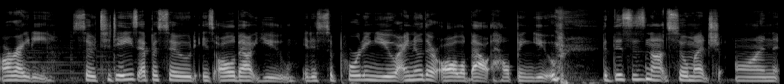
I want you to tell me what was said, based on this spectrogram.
Alrighty, so today's episode is all about you. It is supporting you. I know they're all about helping you. but this is not so much on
